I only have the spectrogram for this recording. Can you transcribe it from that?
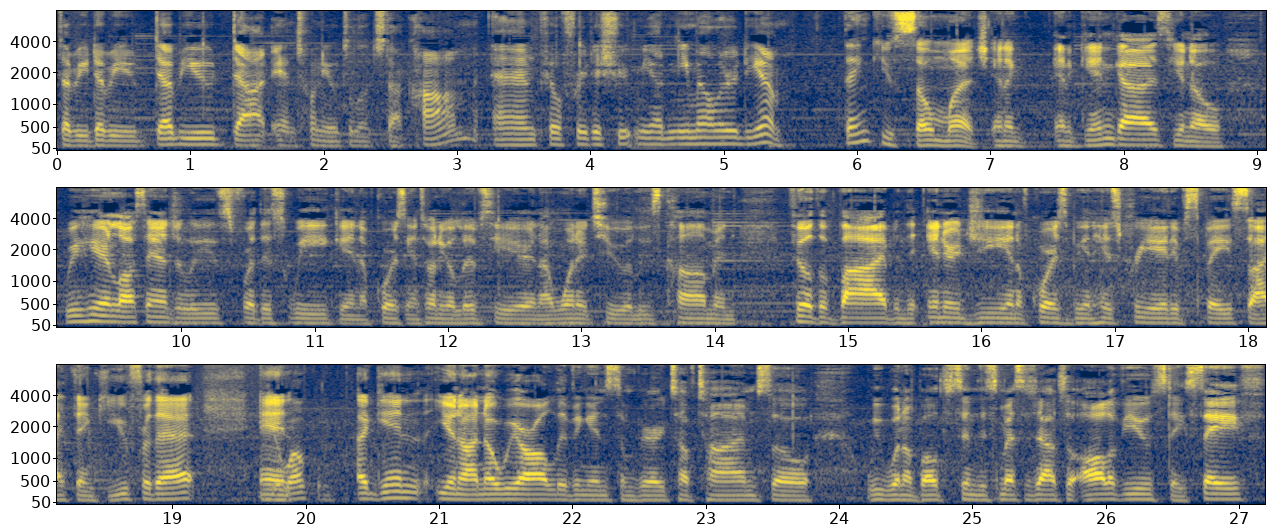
www.antoniodeloatch.com and feel free to shoot me out an email or a dm Thank you so much. And and again, guys, you know, we're here in Los Angeles for this week, and of course, Antonio lives here, and I wanted to at least come and feel the vibe and the energy, and of course, be in his creative space. So I thank you for that. And You're welcome. Again, you know, I know we are all living in some very tough times, so we want to both send this message out to all of you. Stay safe,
